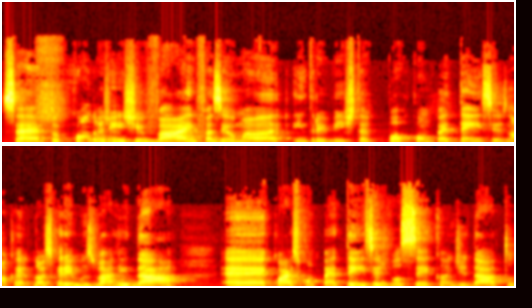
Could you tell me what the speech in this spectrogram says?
Certo. Quando a gente vai fazer uma entrevista por competências, nós queremos validar é, quais competências você, candidato,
